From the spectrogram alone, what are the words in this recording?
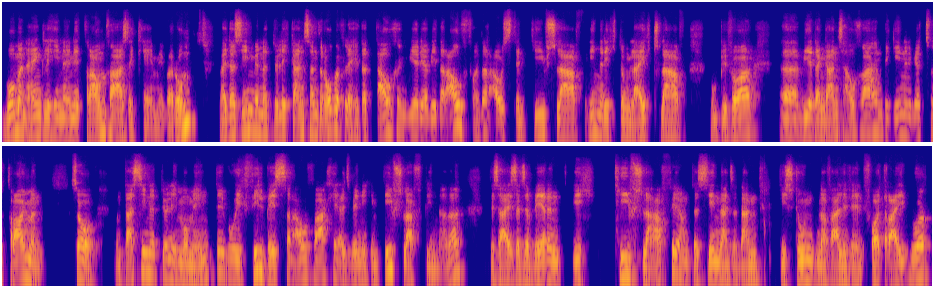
wo man eigentlich in eine Traumphase käme. Warum? Weil da sind wir natürlich ganz an der Oberfläche. Da tauchen wir ja wieder auf, oder? Aus dem Tiefschlaf in Richtung Leichtschlaf. Und bevor äh, wir dann ganz aufwachen, beginnen wir zu träumen. So, und das sind natürlich Momente, wo ich viel besser aufwache, als wenn ich im Tiefschlaf bin, oder? Das heißt also, während ich tief schlafe, und das sind also dann die Stunden auf alle Fälle vor drei Uhr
